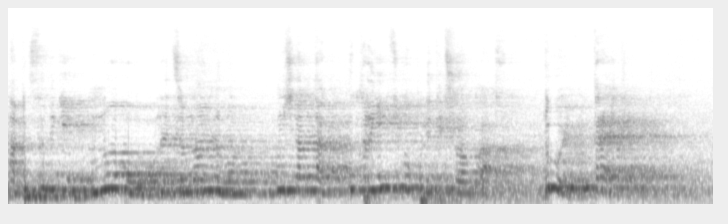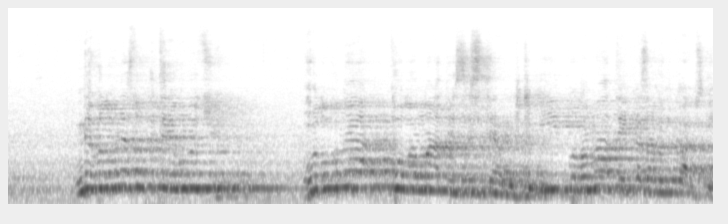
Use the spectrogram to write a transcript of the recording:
а представники нового національного, ну скажімо так, українського політичного класу. Друге, третє. Не головне зробити революцію. Головне поламати систему. Щоб її поламати, як казав Ленкавський,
